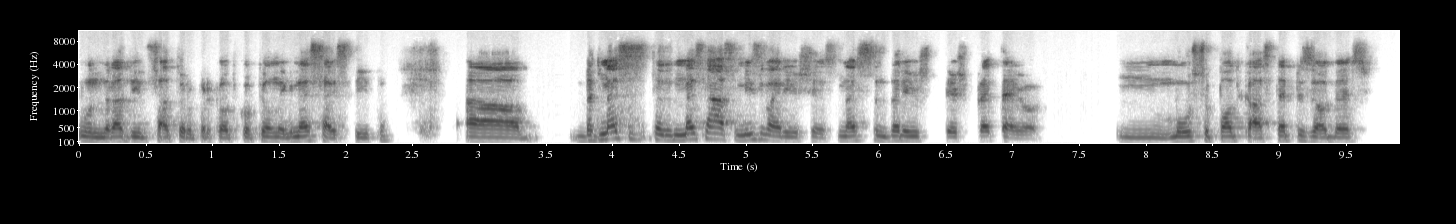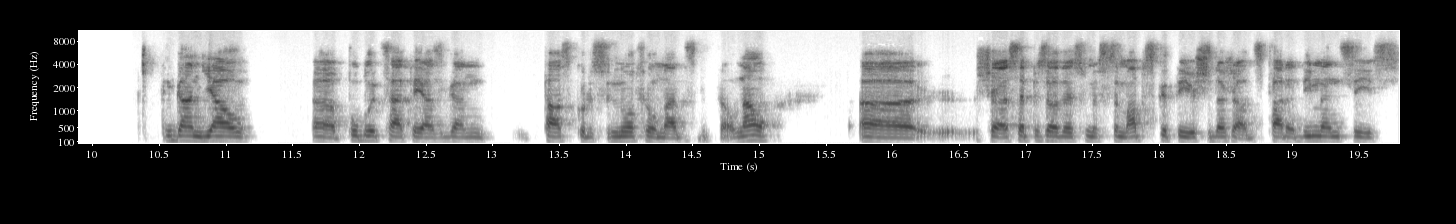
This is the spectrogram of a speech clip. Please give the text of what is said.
un radīt saturu par kaut ko pilnīgi nesaistītu. Uh, bet mēs, mēs neesam izvairījušies, mēs esam darījuši tieši pretējo mm, mūsu podkāstu epizodēs, gan jau uh, publicētajās, gan tās, kuras ir nofilmētas, bet vēl nav. Uh, šajās epizodēs mēs esam apskatījuši dažādas kara dimensijas,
